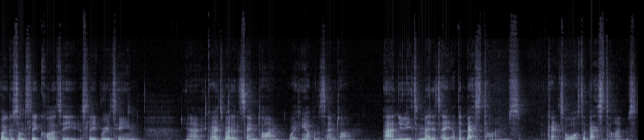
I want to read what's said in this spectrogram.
Focus on sleep quality, sleep routine, you know, going to bed at the same time, waking up at the same time. And you need to meditate at the best times. Okay, so what's the best times?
